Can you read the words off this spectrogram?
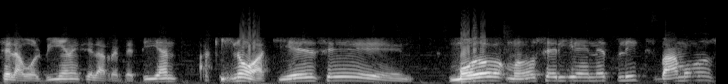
se la volvían y se la repetían. Aquí no, aquí es eh, modo, modo serie de Netflix. Vamos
